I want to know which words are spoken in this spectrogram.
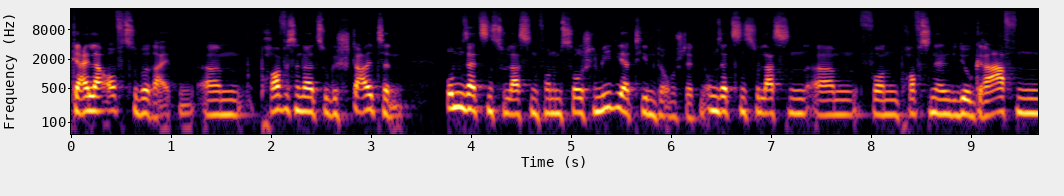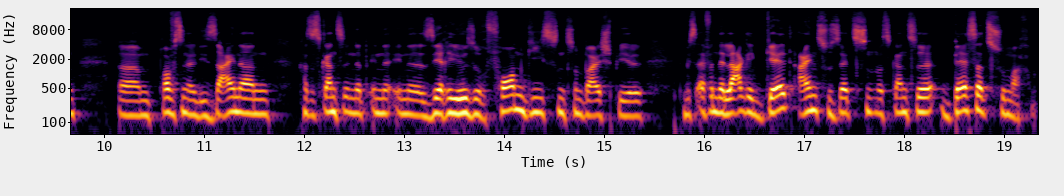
geiler aufzubereiten, ähm, professioneller zu gestalten, umsetzen zu lassen von einem Social Media Team unter Umständen, umsetzen zu lassen ähm, von professionellen Videografen, ähm, professionellen Designern. Du kannst das Ganze in eine, in, eine, in seriösere Form gießen, zum Beispiel. Du bist einfach in der Lage, Geld einzusetzen und das Ganze besser zu machen.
